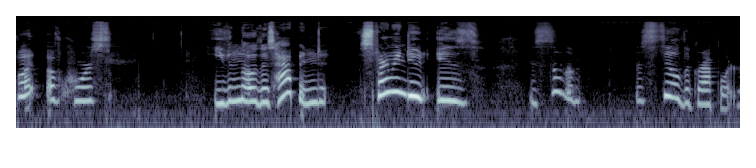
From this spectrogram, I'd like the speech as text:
But of course, even though this happened, Spider-Man Dude is is still the is still the grappler,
